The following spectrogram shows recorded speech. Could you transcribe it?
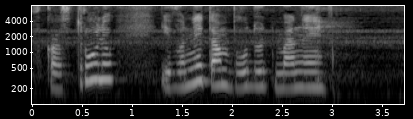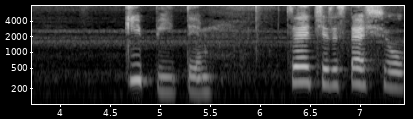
в каструлю, і вони там будуть в мене кипіти. Це через те, що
